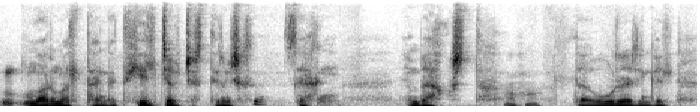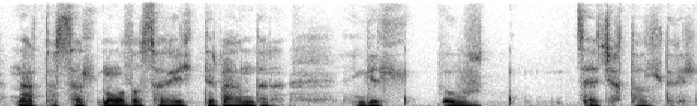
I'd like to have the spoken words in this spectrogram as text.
нормалтай ингээд хилж явж ирс тэр шиг сайхан юм байхгүй шүү дээ. Тэгээ өөрөөр ингээд нар тусаал Монгол улсаар хил дээр багандар ингээд өв цайж явах тул тэгэл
